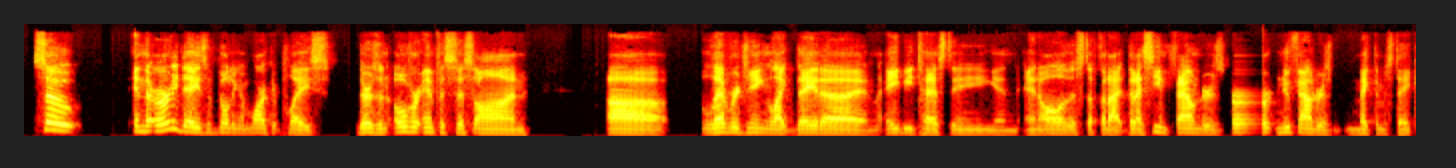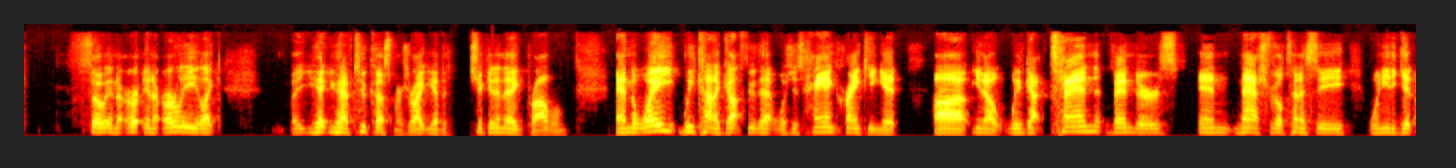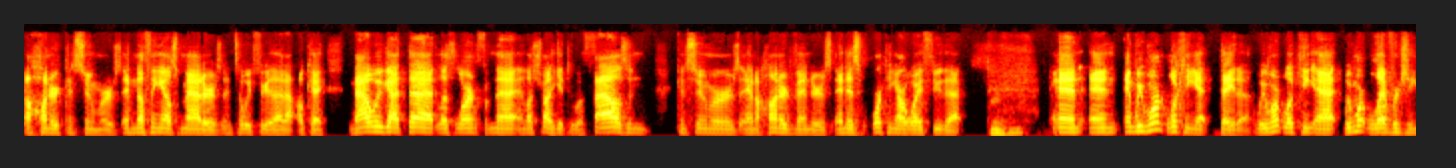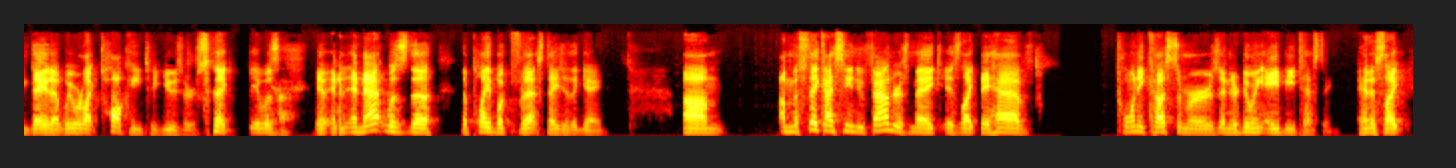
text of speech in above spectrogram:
So in the early days of building a marketplace, there's an overemphasis on uh, leveraging like data and A/B testing and and all of this stuff that I that I see founders or new founders make the mistake. So in a, in an early like you have, you have two customers, right? You have the chicken and egg problem, and the way we kind of got through that was just hand cranking it. Uh, you know, we've got ten vendors in Nashville, Tennessee. We need to get hundred consumers, and nothing else matters until we figure that out. Okay, now we've got that. Let's learn from that, and let's try to get to a thousand consumers and 100 vendors and it's working our way through that mm-hmm. and and and we weren't looking at data we weren't looking at we weren't leveraging data we were like talking to users like it was yeah. and and that was the the playbook for that stage of the game um a mistake i see new founders make is like they have 20 customers and they're doing a b testing and it's like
